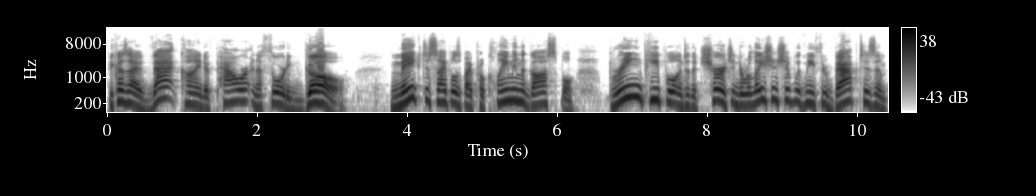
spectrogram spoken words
Because I have that kind of power and authority, go. Make disciples by proclaiming the gospel, Bring people into the church, into relationship with me through baptism,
